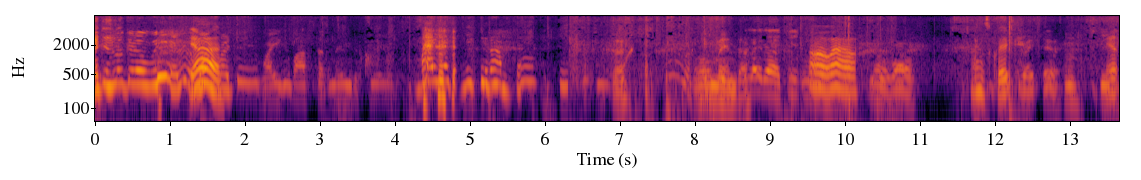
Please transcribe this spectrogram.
I just look it over here Yeah វាយបាសិតនៅទៅបាយនេះច្រំតើ Oh man តើ Oh wow Oh wow That was quick. Right there. Mm. Yep.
